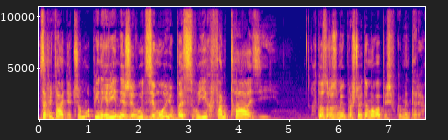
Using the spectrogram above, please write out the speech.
Запитання, чому пінгвіни живуть зимою без своїх фантазій? Хто зрозумів, про що йде мова, пише в коментарях.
